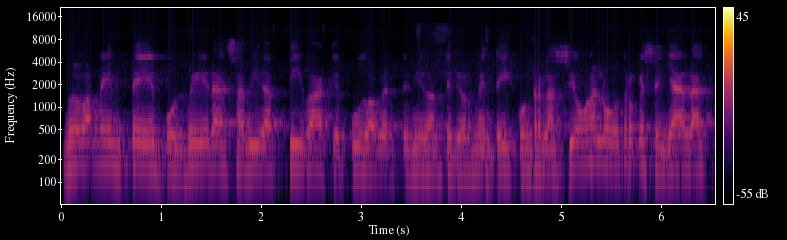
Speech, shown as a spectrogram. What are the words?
nuevamente volver a esa vida activa que pudo haber tenido anteriormente. Y con relación al otro que señala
